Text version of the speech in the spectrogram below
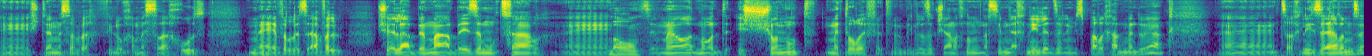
אה, 12 ואפילו 15 אחוז מעבר לזה, אבל שאלה במה, באיזה מוצר, אה, ברור. זה מאוד מאוד, יש שונות מטורפת, ובגלל זה כשאנחנו מנסים להכליל את זה למספר אחד מדויק, אה, צריך להיזהר עם זה.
